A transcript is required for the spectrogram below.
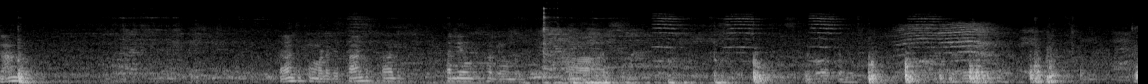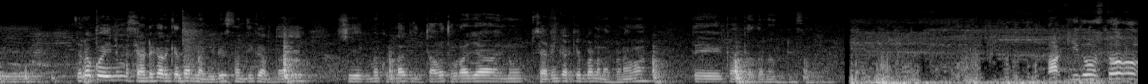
ਤਾਂ ਤਾਂ ਚੁੱਕ ਮੜ ਕੇ ਤਾਂ ਤਾਂ ਥੱਲੇ ਆਉਂ ਥੱਲੇ ਆਉਂ ਹਾਂ ਤੇ ਚਲੋ ਕੋਈ ਨਹੀਂ ਮੈਂ ਸੈੱਟ ਕਰਕੇ ਤੁਹਾਡਾ ਵੀਡੀਓ ਸਾਂਝੀ ਕਰਦਾ ਤੇ ਸ਼ੇਕ ਮੈਂ ਖੁੱਲਾ ਕੀਤਾ ਵਾ ਥੋੜਾ ਜਿਹਾ ਇਹਨੂੰ ਸੈਟਿੰਗ ਕਰਕੇ ਬਣਾਉਣਾ ਪੈਣਾ ਵਾ ਤੇ ਕਰਦਾ ਤੁਹਾਡਾ ਵੀਡੀਓ ਸਾਂਝੀ। ਬਾਕੀ ਦੋਸਤੋ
